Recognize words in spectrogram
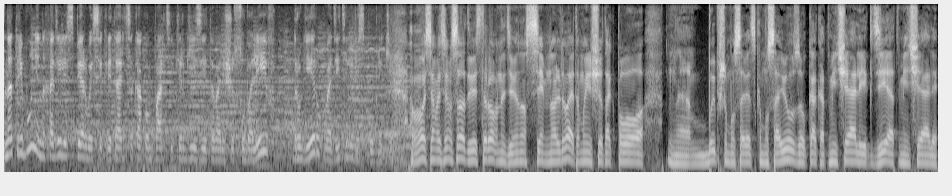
На трибуне находились первый секретарь ЦК Компартии Киргизии товарищ Субалеев, другие руководители республики. 8 800 200 ровно 9702. Это мы еще так по э, бывшему Советскому Союзу, как отмечали и где отмечали.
